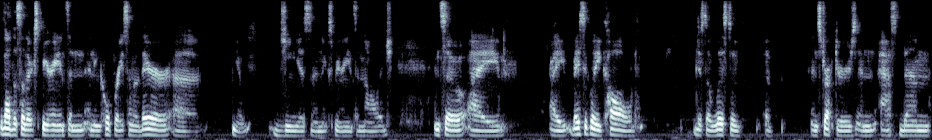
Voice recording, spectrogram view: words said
with all this other experience and, and incorporate some of their uh, you know genius and experience and knowledge. And so I I basically called just a list of, of instructors and asked them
